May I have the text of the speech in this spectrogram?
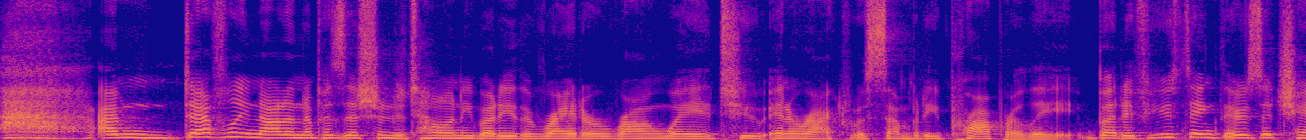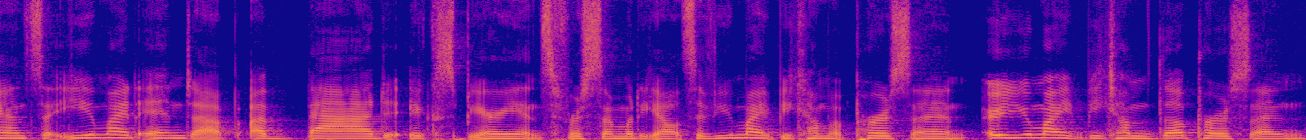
I'm definitely not in a position to tell anybody the right or wrong way to interact with somebody properly. But if you think there's a chance that you might end up a bad experience for somebody else, if you might become a person or you might become the person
